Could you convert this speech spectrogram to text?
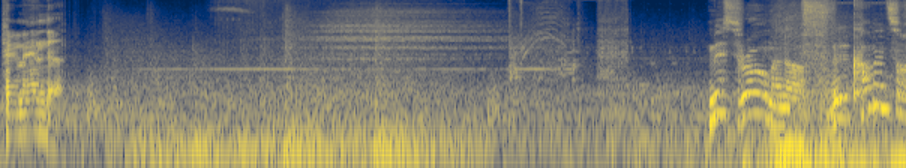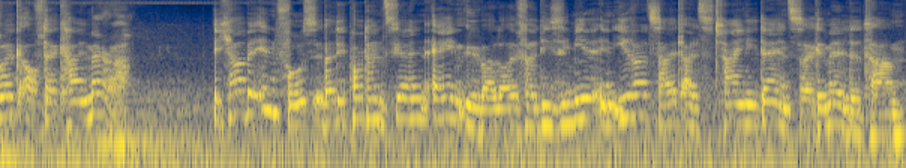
Pim Ende. Miss Romanoff, willkommen zurück auf der Chimera. Ich habe Infos über die potenziellen AIM-Überläufer, die Sie mir in Ihrer Zeit als Tiny Dancer gemeldet haben.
